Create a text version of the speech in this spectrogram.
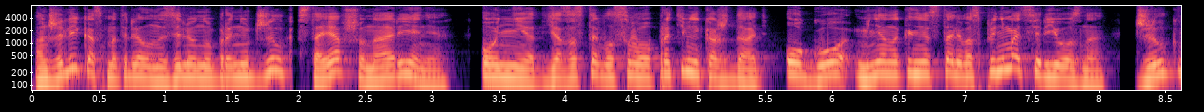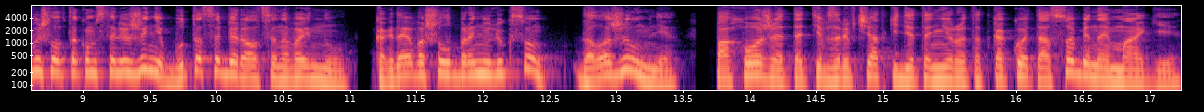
Анжелика смотрела на зеленую броню Джилк, стоявшую на арене. О нет, я заставил своего противника ждать. Ого, меня наконец стали воспринимать серьезно. Джилк вышел в таком снаряжении, будто собирался на войну. Когда я вошел в броню Люксон, доложил мне. Похоже, те взрывчатки детонируют от какой-то особенной магии.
